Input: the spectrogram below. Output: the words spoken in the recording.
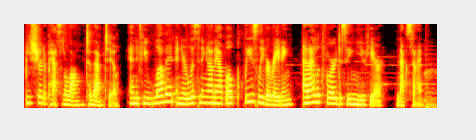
be sure to pass it along to them too. And if you love it and you're listening on Apple, please leave a rating. And I look forward to seeing you here next time.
